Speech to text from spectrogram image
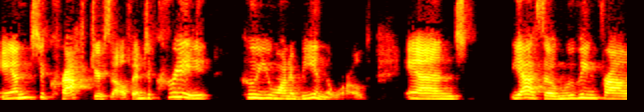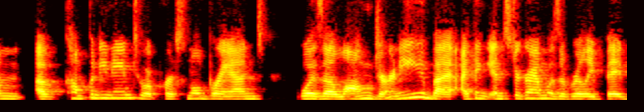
and to craft yourself and to create who you want to be in the world. And yeah, so moving from a company name to a personal brand was a long journey, but I think Instagram was a really big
